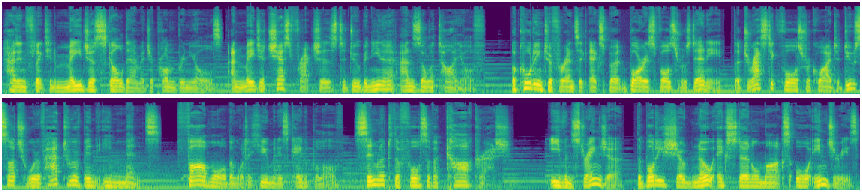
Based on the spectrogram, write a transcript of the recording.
had inflicted major skull damage upon Brignoles and major chest fractures to Dubinina and Zolotaryov. According to forensic expert Boris Vozdrozhdeny, the drastic force required to do such would have had to have been immense, far more than what a human is capable of, similar to the force of a car crash. Even stranger, the bodies showed no external marks or injuries,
